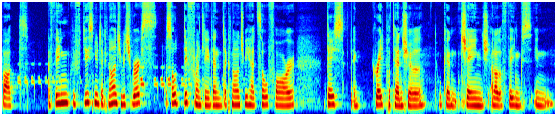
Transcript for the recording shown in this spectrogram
but I think with this new technology, which works so differently than the technology we had so far, there's a great potential who can change a lot of things in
